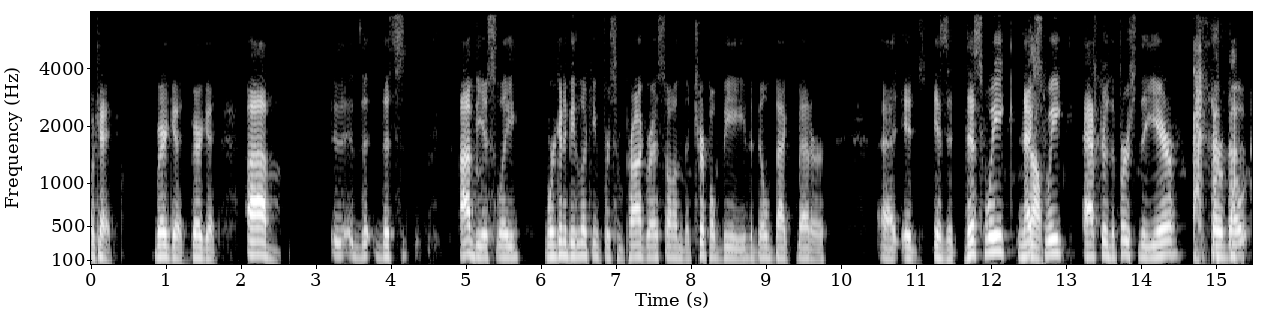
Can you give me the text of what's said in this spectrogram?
Okay. Very good. Very good. Um, this obviously we're going to be looking for some progress on the triple B, the Build Back Better. Uh, it is it this week, next no. week, after the first of the year for a vote?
